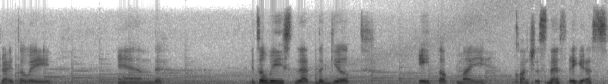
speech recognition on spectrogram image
right away. And it's a waste that the guilt ate up my consciousness i guess.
